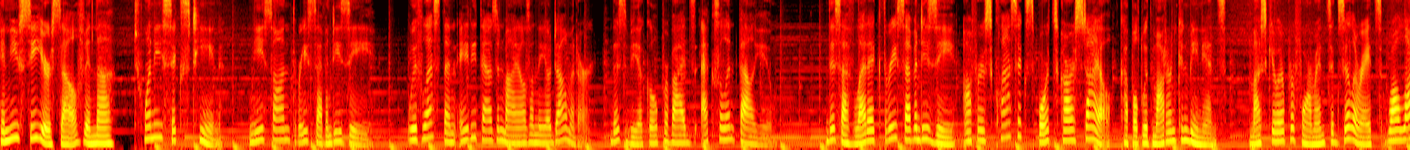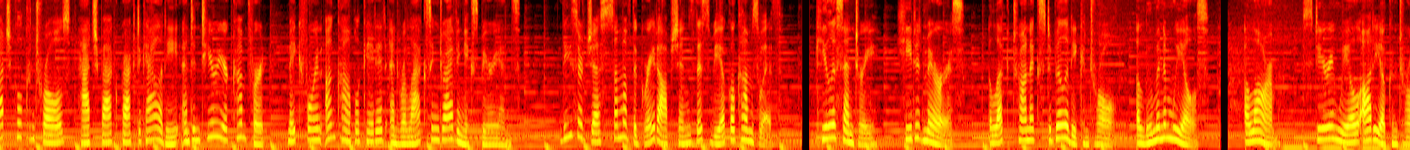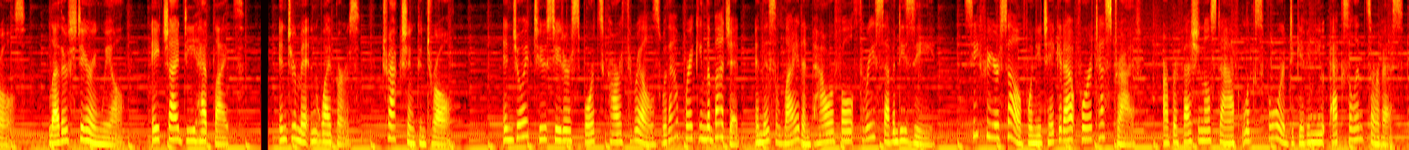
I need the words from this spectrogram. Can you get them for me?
Can you see yourself in the 2016 Nissan 370Z? With less than 80,000 miles on the odometer, this vehicle provides excellent value. This athletic 370Z offers classic sports car style coupled with modern convenience. Muscular performance exhilarates while logical controls, hatchback practicality, and interior comfort make for an uncomplicated and relaxing driving experience. These are just some of the great options this vehicle comes with. Keyless entry, heated mirrors, electronic stability control, aluminum wheels, alarm, steering wheel audio controls, leather steering wheel, HID headlights, intermittent wipers, traction control. Enjoy two-seater sports car thrills without breaking the budget in this light and powerful 370Z. See for yourself when you take it out for a test drive. Our professional staff looks forward to giving you excellent service.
